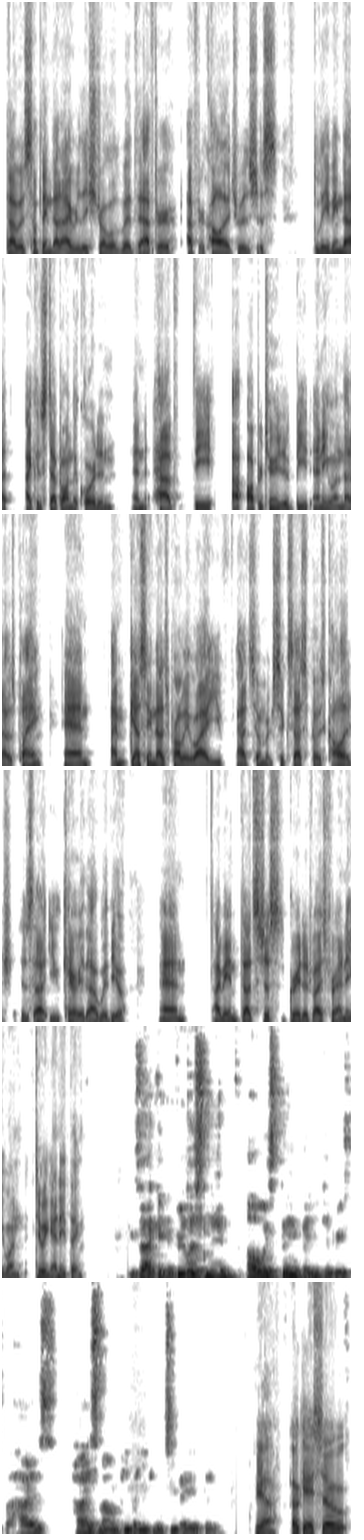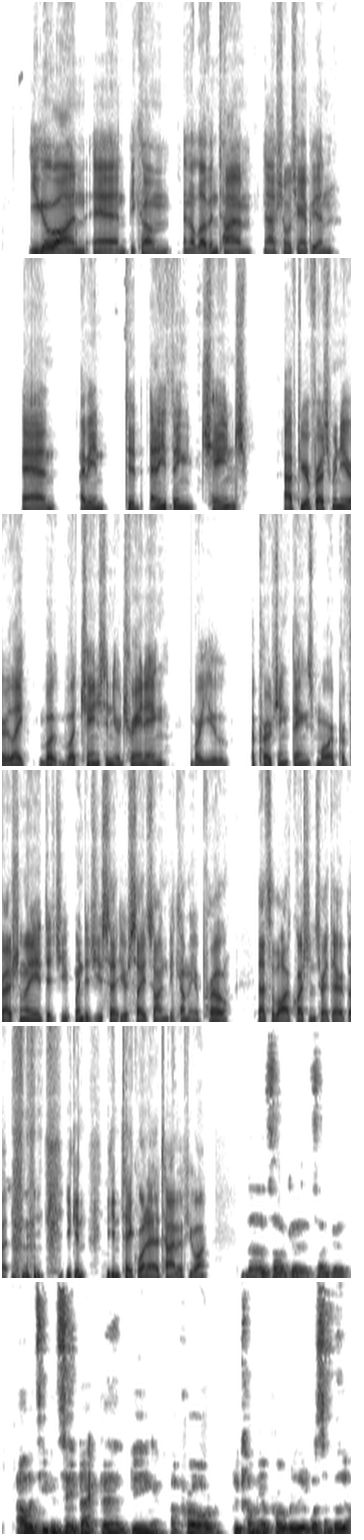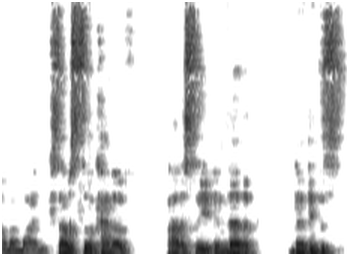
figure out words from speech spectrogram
that was something that I really struggled with after after college was just believing that I could step on the court and and have the uh, opportunity to beat anyone that I was playing. And I'm guessing that's probably why you've had so much success post college is that you carry that with you. And I mean, that's just great advice for anyone doing anything. Exactly. If you're listening, always think that you can reach the highest highest mountain peak that you can achieve anything. Yeah. Okay. So you go on and become an 11 time national champion. And I mean, did anything change after your freshman year? Like what, what changed in your training? Were you approaching things more professionally? Did you, when did you set your sights on becoming a pro? That's a lot of questions right there, but you can, you can take one at a time if you want. No, it's all good. It's all good. I would even say back then, being a pro or becoming a pro really wasn't really on my mind because I was still kind of honestly in that. I think this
